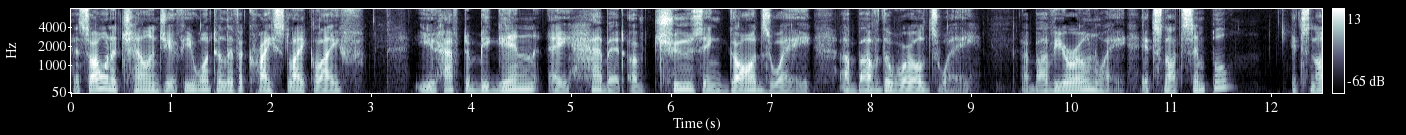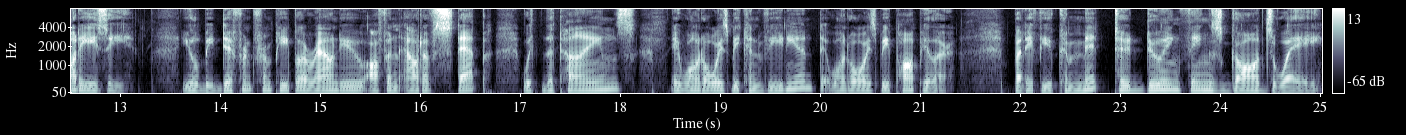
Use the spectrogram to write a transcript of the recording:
And so I want to challenge you if you want to live a Christ like life, you have to begin a habit of choosing God's way above the world's way, above your own way. It's not simple, it's not easy. You'll be different from people around you, often out of step with the times. It won't always be convenient, it won't always be popular. But if you commit to doing things God's way,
